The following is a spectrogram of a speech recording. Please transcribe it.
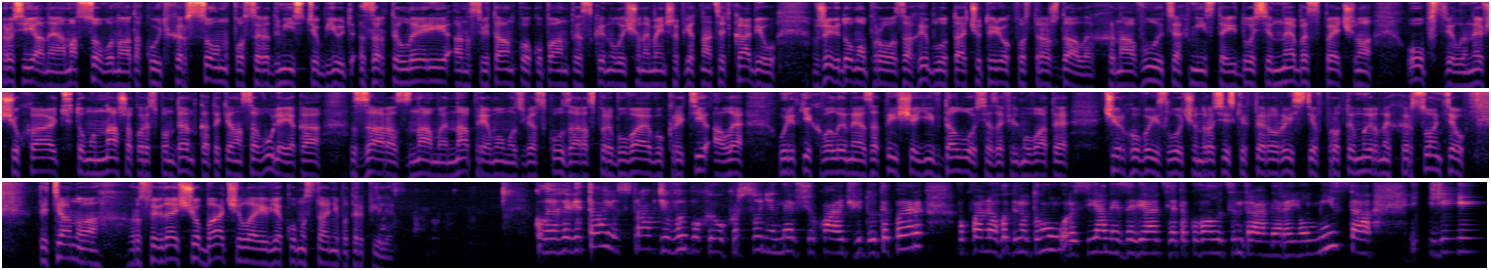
Росіяни масово атакують Херсон, посеред містю б'ють з артилерії, а на світанку окупанти скинули щонайменше 15 кабів. Вже відомо про загиблу та чотирьох постраждалих. На вулицях міста і досі небезпечно. Обстріли не вщухають. Тому наша кореспондентка Тетяна Савуля, яка зараз з нами на прямому зв'язку, зараз перебуває в укритті, але у рідкі хвилини затища їй вдалося зафільмувати черговий злочин російських терористів проти мирних херсонців. Тетяно, розповідай, що бачила і в якому стані потерпілі. Колеги, вітаю. Справді вибухи у Херсоні не вщухають і дотепер. Буквально годину тому росіяни з авіації атакували центральний район міста. Є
